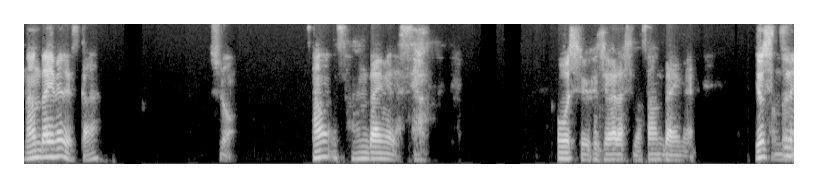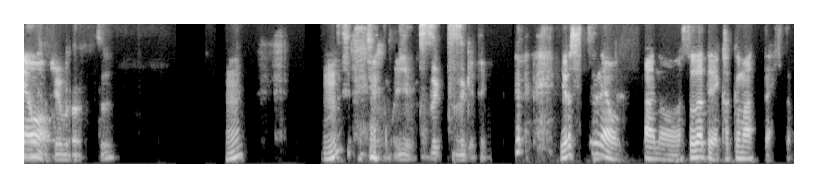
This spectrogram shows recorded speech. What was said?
何代目ですか？知らん。三、三代目ですよ。欧州藤原氏の三代目。義経を、十分だっつん？いいよ、続続けて。義経を、あの、育ててかくまった人っ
